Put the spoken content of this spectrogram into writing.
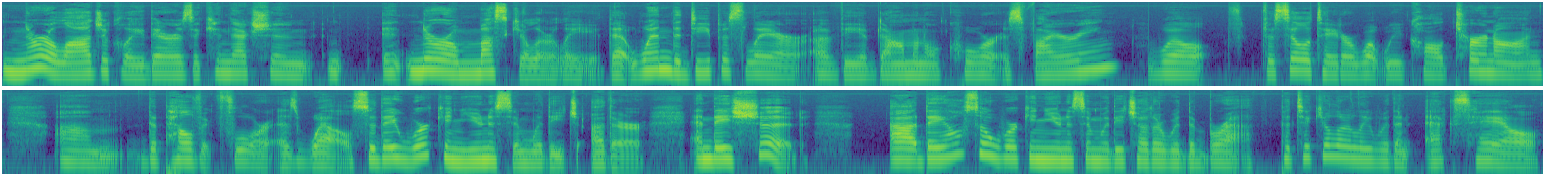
neurologically, there is a connection neuromuscularly that when the deepest layer of the abdominal core is firing, will facilitate or what we call turn on um, the pelvic floor as well. So they work in unison with each other, and they should. Uh, they also work in unison with each other with the breath, particularly with an exhale.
